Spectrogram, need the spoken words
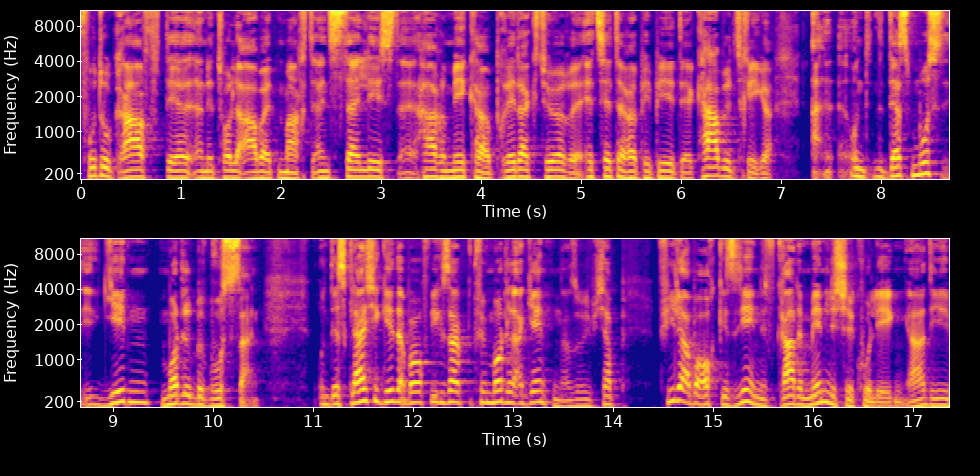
Fotograf, der eine tolle Arbeit macht, ein Stylist, äh, Haare, Make-up, Redakteure etc. pp, der Kabelträger. Äh, und das muss jedem Model bewusst sein. Und das Gleiche gilt aber auch, wie gesagt, für Modelagenten. Also ich habe viele aber auch gesehen, gerade männliche Kollegen, ja, die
